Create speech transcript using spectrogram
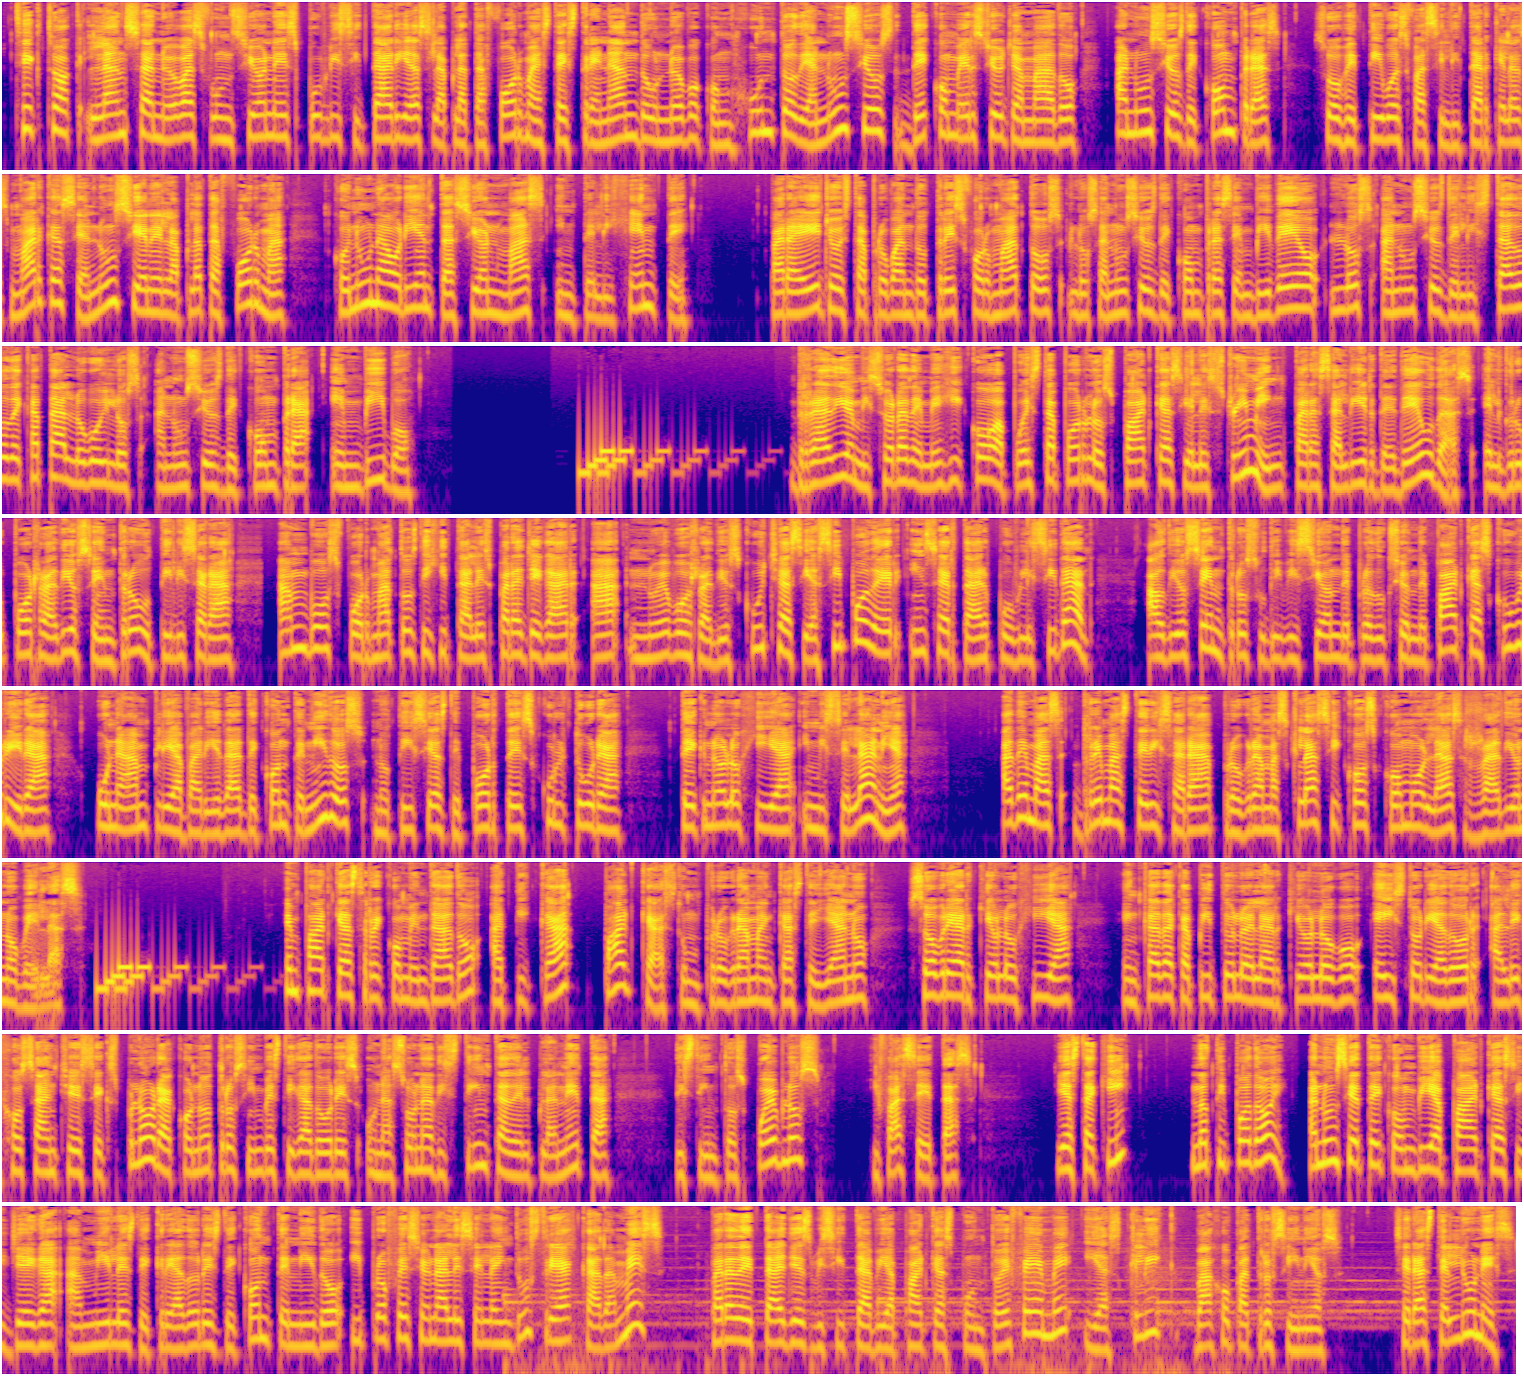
TikTok lanza nuevas funciones publicitarias. La plataforma está estrenando un nuevo conjunto de anuncios de comercio llamado Anuncios de compras. Su objetivo es facilitar que las marcas se anuncien en la plataforma con una orientación más inteligente. Para ello está probando tres formatos, los anuncios de compras en video, los anuncios de listado de catálogo y los anuncios de compra en vivo. Radio Emisora de México apuesta por los podcasts y el streaming para salir de deudas. El grupo Radio Centro utilizará ambos formatos digitales para llegar a nuevos radioescuchas y así poder insertar publicidad. Audio Centro, su división de producción de podcasts, cubrirá una amplia variedad de contenidos, noticias, deportes, cultura, tecnología y miscelánea. Además, remasterizará programas clásicos como las radionovelas. En podcast recomendado, Atica Podcast, un programa en castellano sobre arqueología. En cada capítulo, el arqueólogo e historiador Alejo Sánchez explora con otros investigadores una zona distinta del planeta, distintos pueblos y facetas. Y hasta aquí, Notipod hoy. Anúnciate con Vía y llega a miles de creadores de contenido y profesionales en la industria cada mes. Para detalles visita viapodcast.fm y haz clic bajo patrocinios. Será hasta el lunes.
